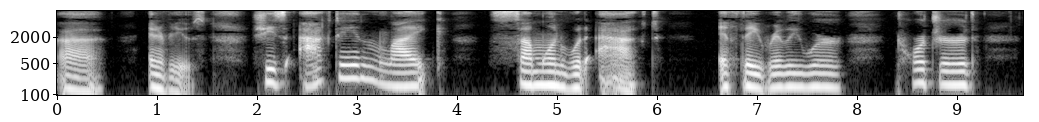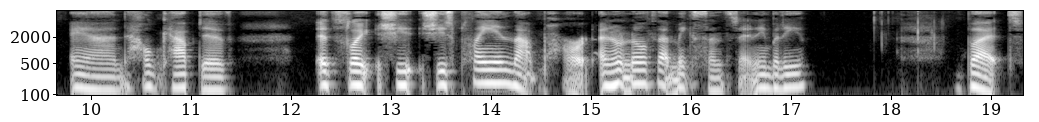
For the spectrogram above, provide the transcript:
uh, interviews. She's acting like someone would act if they really were tortured and held captive it's like she she's playing that part i don't know if that makes sense to anybody but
